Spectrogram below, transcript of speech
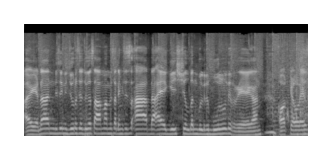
Oke dan di sini jurusnya juga sama misalnya misalnya ada Aegi Shield dan bulir-bulir ya kan. Oke let's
